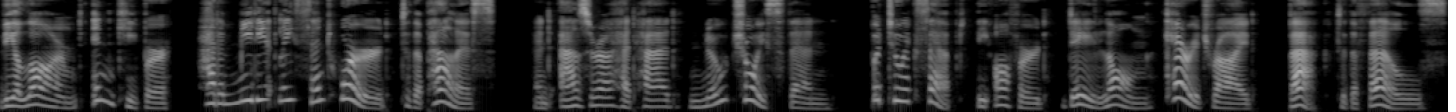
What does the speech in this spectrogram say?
The alarmed innkeeper had immediately sent word to the palace, and Azra had had no choice then but to accept the offered day long carriage ride back to the fells.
